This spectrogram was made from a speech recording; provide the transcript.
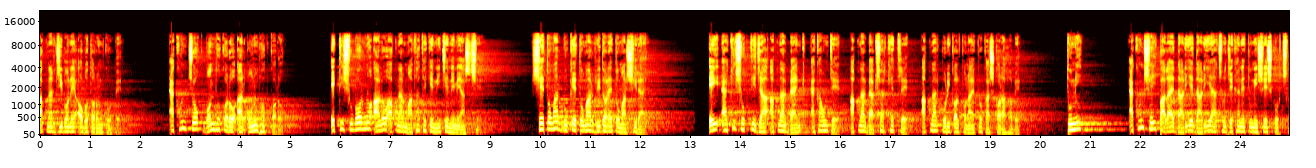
আপনার জীবনে অবতরণ করবে। এখন চোখ বন্ধ করো আর অনুভব করো। একটি সুবর্ণ আলো আপনার মাথা থেকে নিচে নেমে আসছে। সে তোমার বুকে তোমার হৃদয়ে তোমার শিরায়। এই একই শক্তি যা আপনার ব্যাংক অ্যাকাউন্টে, আপনার ব্যবসার ক্ষেত্রে, আপনার পরিকল্পনায় প্রকাশ করা হবে। তুমি এখন সেই পালায় দাঁড়িয়ে দাঁড়িয়ে আছো যেখানে তুমি শেষ করছ।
